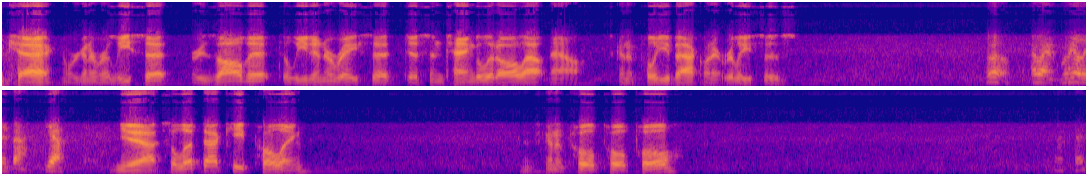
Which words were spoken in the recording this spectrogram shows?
Okay, we're going to release it, resolve it, delete and erase it, disentangle it all out now. It's going to pull you back when it releases. Whoa. I went really back. Yeah. Yeah, so let that keep pulling. It's going to pull, pull, pull. Okay.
